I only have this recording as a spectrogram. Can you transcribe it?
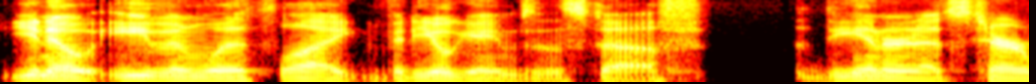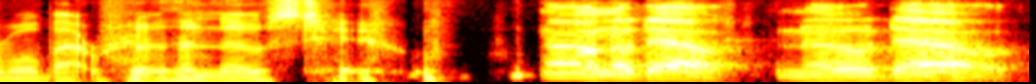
you know even with like video games and stuff the internet's terrible about ruining those too. No no doubt no doubt.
